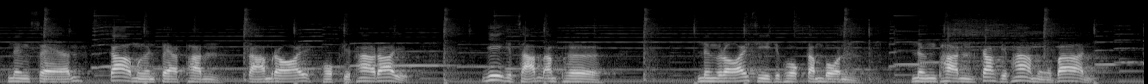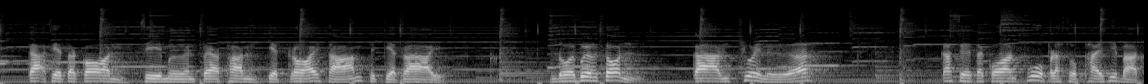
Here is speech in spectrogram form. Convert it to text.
198,365 ไร่ 23 อำเภอ 146 ตำบล 1,095 หมู่บ้านกเกษตรกร 48,737 ราย โดยเบื้องต้นการช่วยเหลือ เกษตรกรผู้ประสบภัยพิบัติ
